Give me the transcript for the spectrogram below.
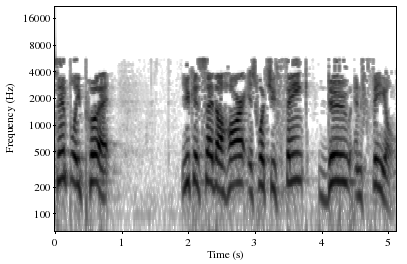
simply put, you could say the heart is what you think, do, and feel.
